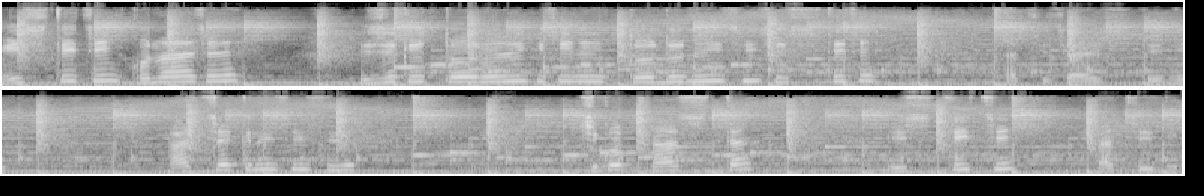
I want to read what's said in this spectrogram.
isti çıkışını klasindekini takımını için istedi. Ağaçıca kattığını, ağaçıca kattığını takımını Açacağız seni. Açacak ne sesini? Çıkot hasta. İsteci. Açacak.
